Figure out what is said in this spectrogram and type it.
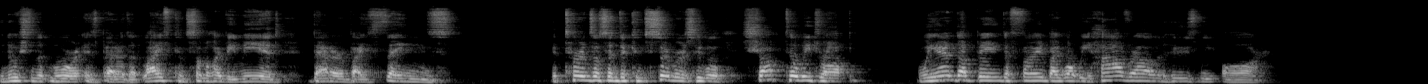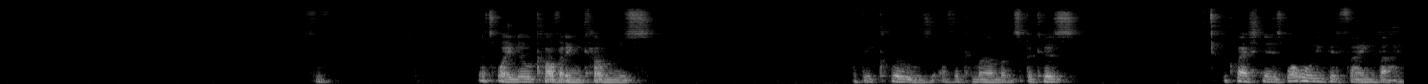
The notion that more is better, that life can somehow be made better by things. It turns us into consumers who will shop till we drop. We end up being defined by what we have rather than whose we are. That's why no coveting comes at the close of the commandments because the question is what will we be defined by?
